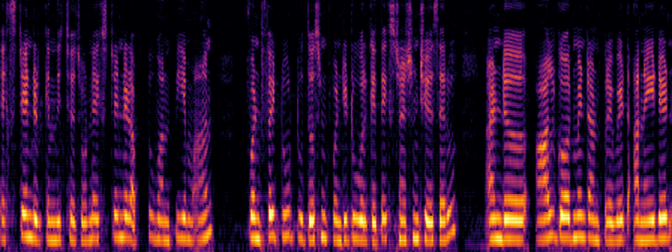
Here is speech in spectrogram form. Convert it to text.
ఎక్స్టెండెడ్ కింద ఇచ్చా చూడండి. Extended up to one PM on twenty five two two thousand twenty two వరకు అయితే ఎక్స్టెన్షన్ చేశారు. And all government and private unaided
